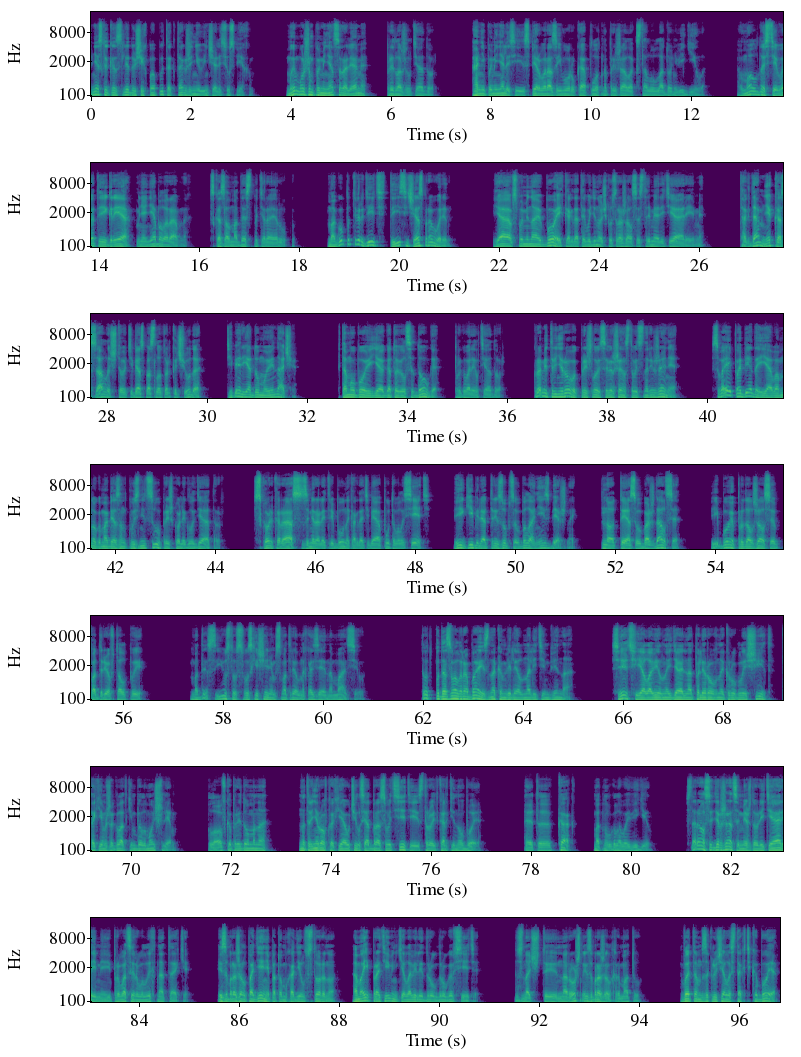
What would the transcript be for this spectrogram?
Несколько следующих попыток также не увенчались успехом. «Мы можем поменяться ролями», — предложил Теодор. Они поменялись, и с первого раза его рука плотно прижала к столу ладонь Вигила. «В молодости в этой игре мне не было равных», — сказал Модест, потирая руку. «Могу подтвердить, ты сейчас проворен. Я вспоминаю бой, когда ты в одиночку сражался с тремя ретиариями. Тогда мне казалось, что тебя спасло только чудо. Теперь я думаю иначе. К тому бою я готовился долго, проговорил Теодор. «Кроме тренировок пришлось совершенствовать снаряжение. Своей победой я во многом обязан кузнецу при школе гладиаторов. Сколько раз замирали трибуны, когда тебя опутывала сеть, и гибель от трезубцев была неизбежной. Но ты освобождался, и бой продолжался под рев толпы. Модес Юстус с восхищением смотрел на хозяина Мансио. Тот подозвал раба и знаком велел налить им вина. Сеть я ловил на идеально отполированный круглый щит, таким же гладким был мой шлем. Ловко придумано. На тренировках я учился отбрасывать сети и строить картину боя. «Это как?» — мотнул головой Вигил. Старался держаться между ретиариями и провоцировал их на атаки. Изображал падение, потом уходил в сторону, а мои противники ловили друг друга в сети. «Значит, ты нарочно изображал хромоту?» В этом заключалась тактика боя.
